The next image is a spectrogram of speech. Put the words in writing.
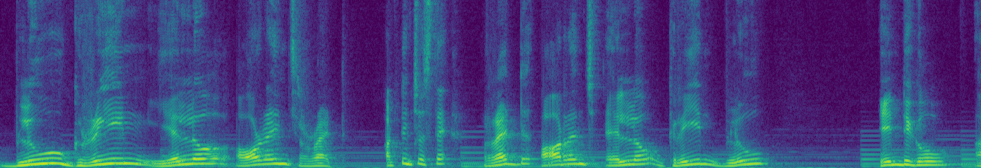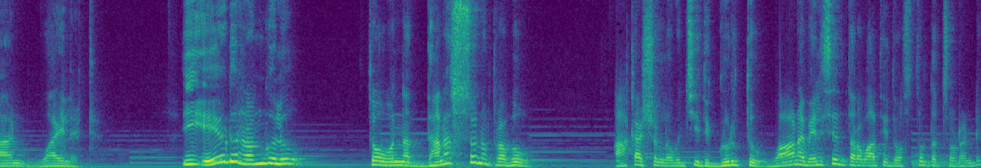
blue green yellow orange red. అట్నుంచి వస్తే red orange yellow green blue indigo and violet. ఈ ఏడు రంగులుతో ఉన్న ధనస్సును ప్రభు ఆకాశంలో ఉంచి ఇది గుర్తు. వాన వెలిసిన తర్వాత ఇది వస్తుంటుంది చూడండి.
